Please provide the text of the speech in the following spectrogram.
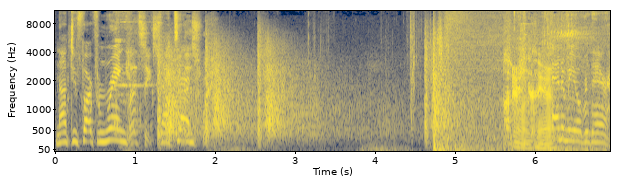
Not too far from ring. Let's Got explore 10. this way. Someone's here. Enemy over there.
